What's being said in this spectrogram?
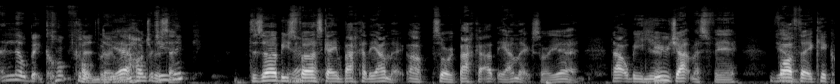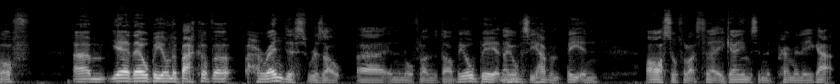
a little bit confident, Confident, don't yeah, we? What you 100%. think? De Zerbi's first game back at the Amex. Uh, sorry, back at the Amex. Sorry, yeah, that will be huge atmosphere. Five thirty kickoff. Um, yeah, they'll be on the back of a horrendous result uh, in the North London derby, albeit they obviously haven't beaten Arsenal for like thirty games in the Premier League at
